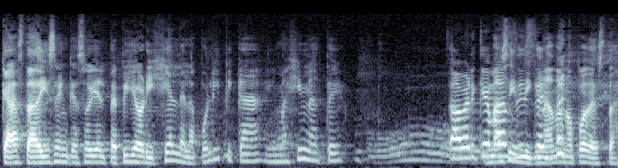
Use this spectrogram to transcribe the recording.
que hasta dicen que soy el Pepillo Origel de la política, imagínate. A ver qué más, más dicen? indignado no puede estar.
